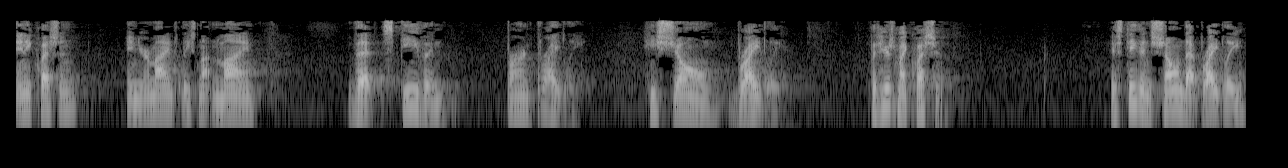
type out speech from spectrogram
Any question in your mind, at least not in mine, that Stephen burned brightly? He shone brightly. But here's my question. If Stephen shone that brightly,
